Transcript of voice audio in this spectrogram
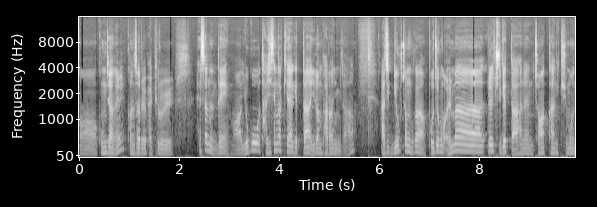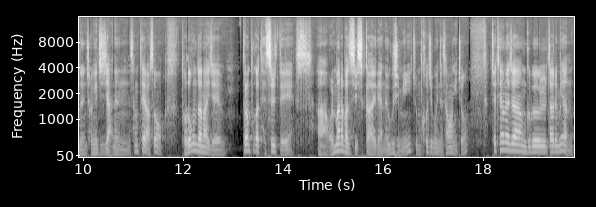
어, 공장을 건설을 발표를 했었는데 어, 요거 다시 생각해야겠다 이런 발언입니다. 아직 미국 정부가 보조금 얼마를 주겠다 하는 정확한 규모는 정해지지 않은 상태라서 더더군다나 이제 트럼프가 됐을 때 아, 얼마나 받을 수 있을까에 대한 의구심이 좀 커지고 있는 상황이죠. 최태원 회장 언급을 따르면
